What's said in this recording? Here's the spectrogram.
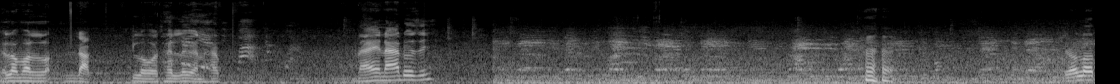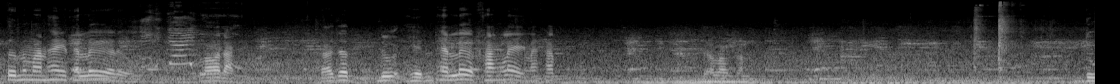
แล้วเรามาดักรอเทเลอร์นะครับ ไหนนะดูสิเดี๋ยวเราเติมน้ำมันให้เทเลอร์เลย รอดัก เราจะดูเห็นเทเลอร์ครั้งแรกนะครับ เดี๋ยวเราก่อนดู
